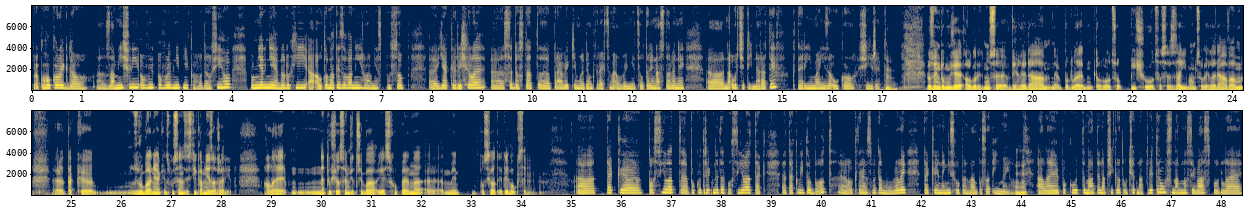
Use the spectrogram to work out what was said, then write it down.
pro kohokoliv, kdo zamýšlí ovlivnit někoho dalšího, poměrně jednoduchý a automatizovaný hlavně způsob, jak rychle se dostat právě k těm lidem, které chceme ovlivnit. Jsou tady nastaveny na určitý narrativ, který mají za úkol šířit. Hmm. Rozumím tomu, že algoritmus se vyhledá podle toho, co píšu, o co se zajímám, co vyhledávám, tak zhruba nějakým způsobem zjistí, kam mě zařadit. Ale netušil jsem, že třeba je schopen eh, mi posílat i ty hoaxy. Uh, tak eh, posílat, eh, pokud řeknete posílat, tak takovýto bot, o kterém jsme tam mluvili, tak není schopen vám poslat e-mail. Uh-huh. Ale pokud máte například účet na Twitteru, snadno si vás podle,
